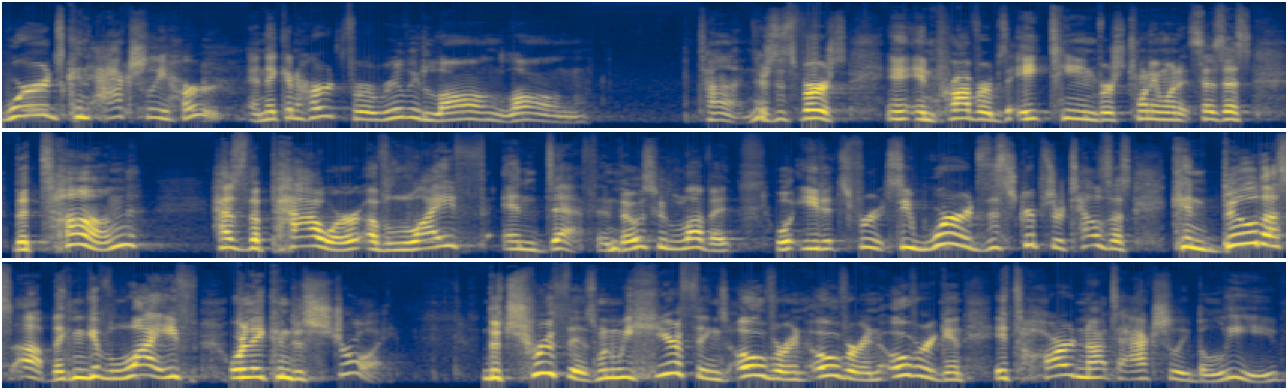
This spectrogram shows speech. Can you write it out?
Words can actually hurt, and they can hurt for a really long, long time. There's this verse in, in Proverbs 18, verse 21. It says this The tongue has the power of life and death, and those who love it will eat its fruit. See, words, this scripture tells us, can build us up, they can give life or they can destroy. The truth is, when we hear things over and over and over again, it's hard not to actually believe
